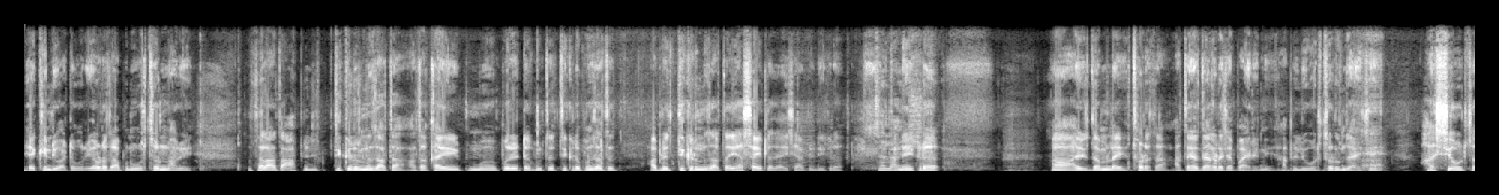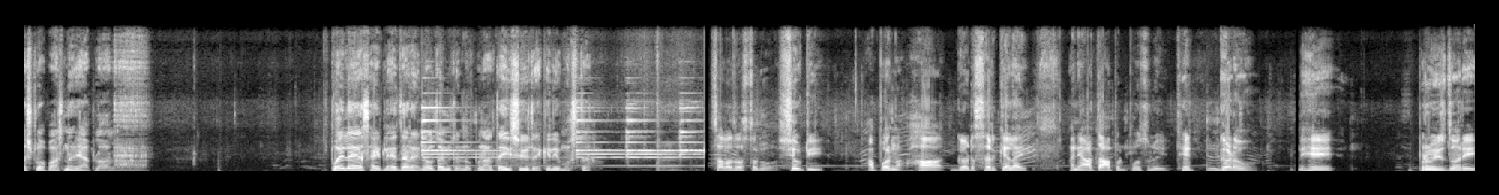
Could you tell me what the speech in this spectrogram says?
ह्या खिंडी वाटेवर एवढंच आपण वर चढून आलो आहे चला आता आपली तिकडं न जाता आता काही म, पर्यटक मित्र तिकडं पण जातात. आपल्याला तिकडं न जाता ह्या साईडला जायचं आपल्याला इकडं. चला. आणि इकडं हा आयुष थोडासा. आता ह्या दगडाच्या पायरीने आपल्याला वर चढून जायचे हा शेवटचा स्टॉप असणार आहे आपल्याला पहिला या साईडला हे धराय नव्हता मित्रांनो पण आता ही सुविधा केली मस्त. चला दोस्तांनो शेवटी आपण हा गड सर आहे आणि आता आपण पोचलो आहे थेट गडावर. हे प्रवेशद्वारे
